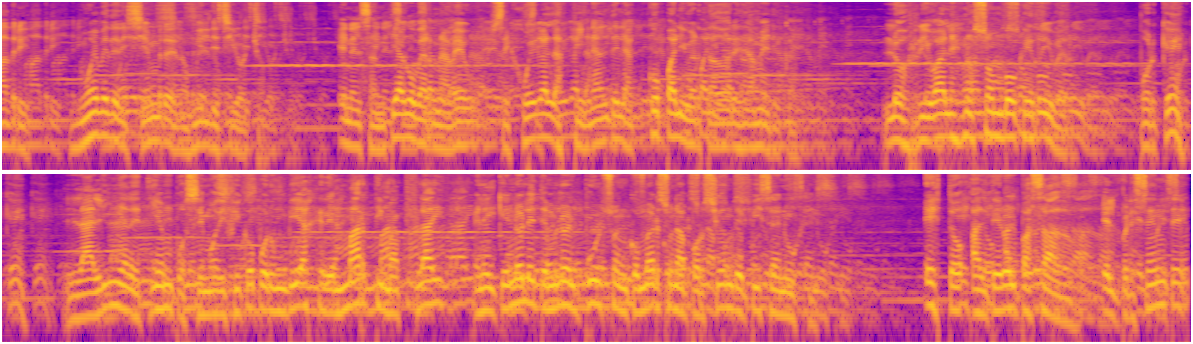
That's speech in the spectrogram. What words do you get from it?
Madrid, 9 de diciembre de 2018. En el Santiago Bernabéu se juega la final de la Copa Libertadores de América. Los rivales no son Boca y River. ¿Por qué? La línea de tiempo se modificó por un viaje de Marty McFly en el que no le tembló el pulso en comerse una porción de pizza en Ujis. Esto alteró el pasado, el presente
